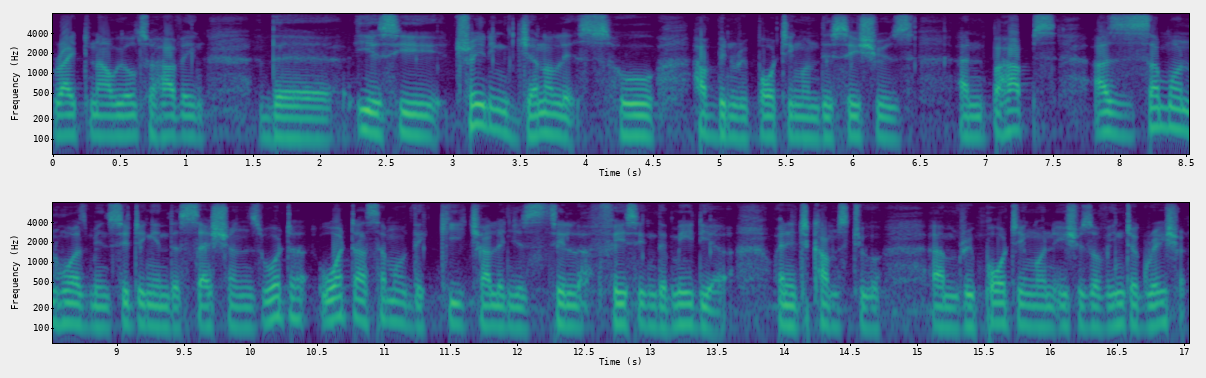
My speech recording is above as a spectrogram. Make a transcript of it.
right now we're also having the EAC training journalists who have been reporting on these issues. And perhaps, as someone who has been sitting in the sessions, what are, what are some of the key challenges still facing the media when it comes to um, reporting on issues of integration?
